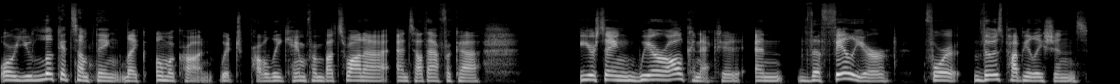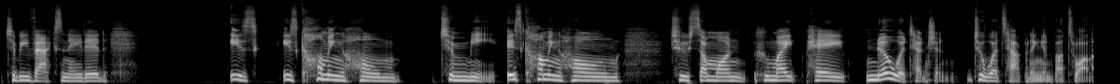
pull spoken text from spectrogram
or you look at something like Omicron, which probably came from Botswana and South Africa, you're saying we are all connected. And the failure for those populations to be vaccinated is is coming home to me, is coming home to someone who might pay no attention to what's happening in Botswana.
